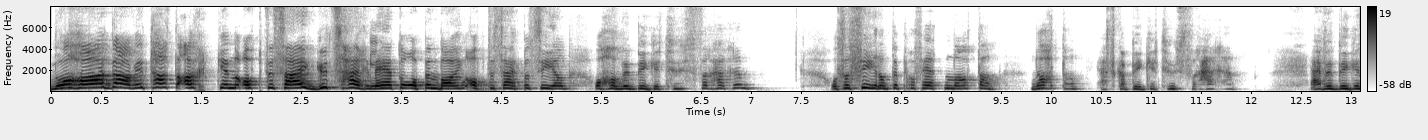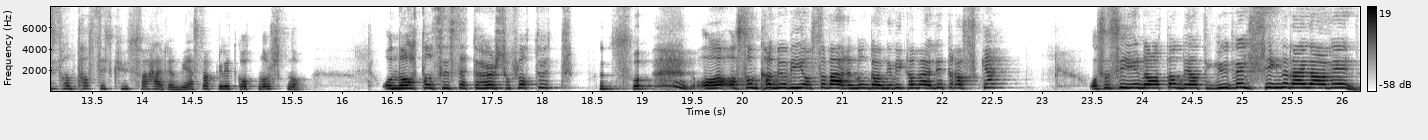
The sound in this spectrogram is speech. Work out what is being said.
Nå har David tatt arken opp til seg, Guds herlighet og åpenbaring opp til seg på Sion, og han vil bygge et hus for Herren. Og så sier han til profeten Nathan, Nathan, jeg skal bygge et hus for Herren. Jeg vil bygge et fantastisk hus for Herren. Jeg snakker litt godt norsk nå. Og Nathan syns dette høres så flott ut. Så, og, og, sånn kan jo vi også være noen ganger. Vi kan være litt raske. Og så sier Nathan det at Gud velsigne deg, David.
